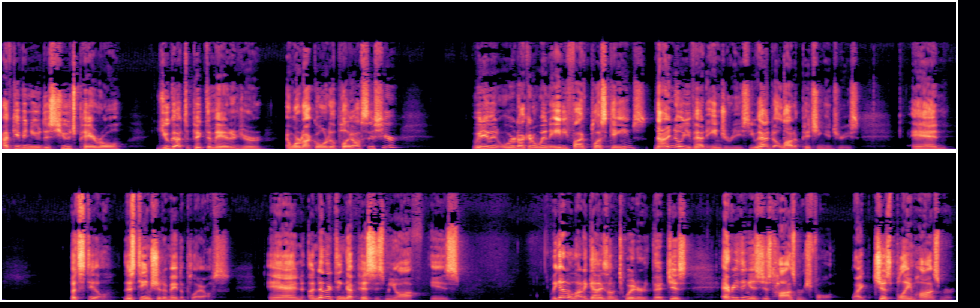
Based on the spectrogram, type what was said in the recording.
I've given you this huge payroll. You got to pick the manager, and we're not going to the playoffs this year? We even, we're not going to win 85 plus games? Now, I know you've had injuries. You had a lot of pitching injuries. And, but still, this team should have made the playoffs. And another thing that pisses me off is we got a lot of guys on Twitter that just, everything is just Hosmer's fault. Like, just blame Hosmer.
